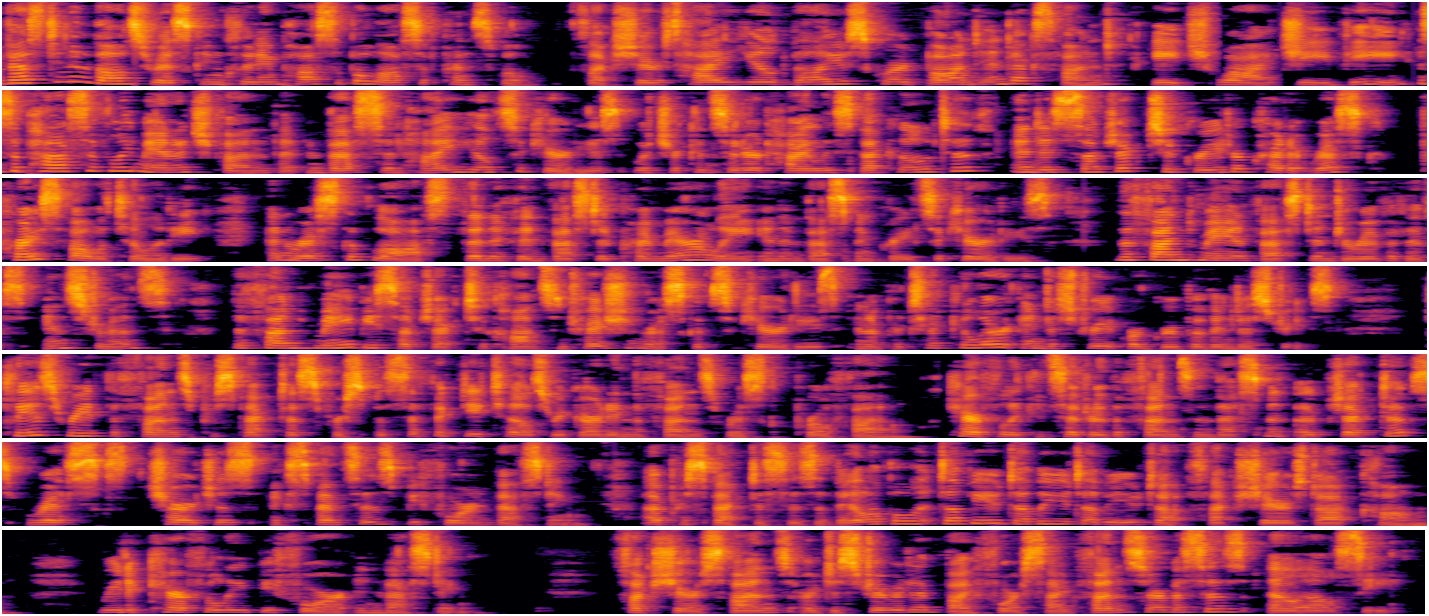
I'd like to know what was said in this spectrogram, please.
Investing involves risk including possible loss of principal. FlexShares High Yield Value Scored Bond Index Fund, HYGV, is a passively managed fund that invests in high yield securities, which are considered highly speculative and is subject to greater credit risk, price volatility, and risk of loss than if invested primarily in investment grade securities. The fund may invest in derivatives instruments. The fund may be subject to concentration risk of securities in a particular industry or group of industries. Please read the fund's prospectus for specific details regarding the fund's risk profile. Carefully consider the fund's investment objectives, risks, charges, expenses before investing. A prospectus is available at www.flexshares.com. Read it carefully before investing. FlexShares funds are distributed by Foreside Fund Services, LLC.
